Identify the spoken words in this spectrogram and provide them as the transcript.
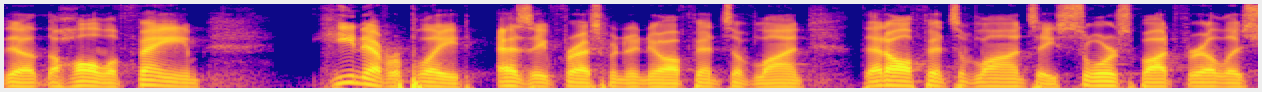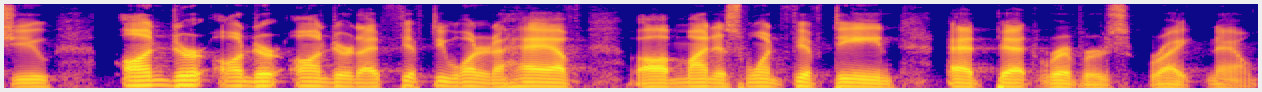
uh, the Hall of Fame. He never played as a freshman in the offensive line. That offensive line's a sore spot for LSU. Under, under, under that 51 and a half, uh, minus 115 at Bet Rivers right now.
